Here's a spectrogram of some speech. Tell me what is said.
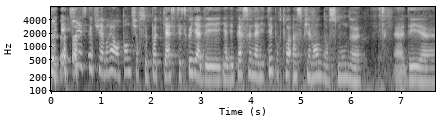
Et, qui, est-ce que tu aimerais entendre sur ce podcast? Est-ce qu'il y a des il y a des personnalités pour toi inspirantes dans ce monde euh, des euh,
